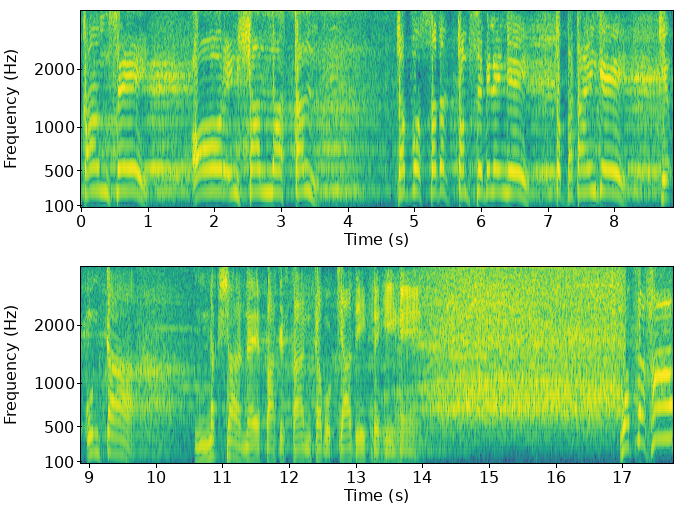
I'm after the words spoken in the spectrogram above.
قوم سے اور انشاءاللہ کل جب وہ صدر ٹرمپ سے ملیں گے تو بتائیں گے کہ ان کا نقشہ نئے پاکستان کا وہ کیا دیکھ رہے ہیں۔ وہ اپنا خواب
